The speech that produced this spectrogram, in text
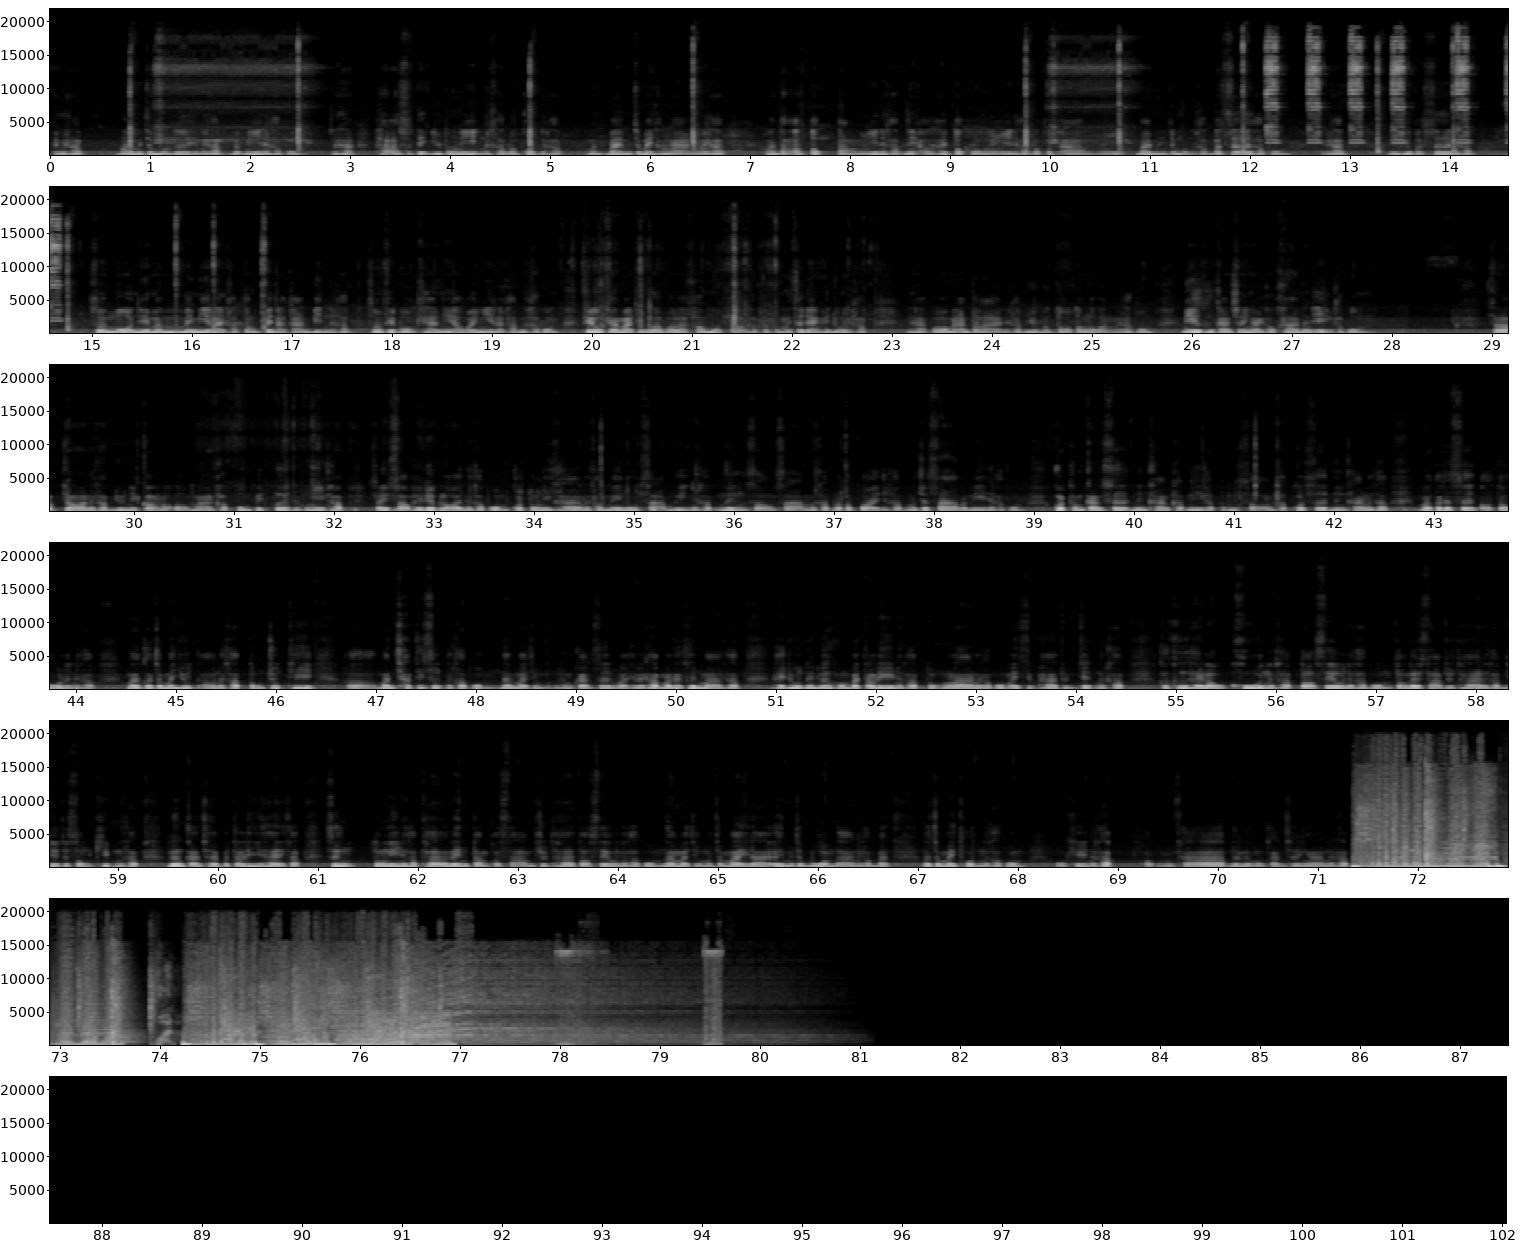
เห็นไหมครับใบมันจะหมุนเลยเห็นไหมครับ แบบนี้นะครับผมนะฮะถ้าเราสติ๊กอยู่ตรงนี้นะครับแล้วกดนะครับ มันใบมันจะไม่ทำงานเห็นไหมครับ มันต้องเอาตกต่ำอย่างนี้นะครับเนี่ยเอาให้ตกลงอย่างนี้นะครับแล้วกดอาร์มอย่างนี้ใบมันจะหมุนครับบัสเซอร์ครับผมเห็นไหมครับนี่คือบัสเซอร์นะครับส่วนโหมดนี้มันไม่มีอะไรครับต้องเป็นอาการบินนะครับส่วนฟิปโอแคนี่เอาไว้งนี้แหละครับนะครับผมฟิปโอแคหมายถึงว่าพอเราเข้าโหมดเต่าครับแต่ผมไม่แสดงให้ดูนะครับนะฮะเพราะว่ามันอันตรายนะครับอยู่บนโต๊ะต้องระวังนะครับผมนี่ก็คือการใช้งานคร่าวๆนั่นเองครับผม สำหรับจอนะครับอยู่ในกล่องเอาออกมาครับปุ่มปิดเปิดอยู่ตรงนี้ครับใส่เสาให้เรียบร้อยนะครับ ผมกดตรงนี้ค้างนะครับ เมนู 3 วินะครับ1 2 3นะครับแล้วก็ปล่อยนะครับ มันจะซ่าแบบนี้นะครับ ผมกดทำการเสิร์ชหนึ่งครั้งครับนี่ครับปุ่มที่สองครับกดเสิร์ชหนึ่งครั้งนะครับ มันก็จะเสิร์ชออโต้เลยนะครับ มันก็จะมาหยุดเอานะครับ ตรงจุดที่เอ่อมันชัดที่สุดนะครับ ผมนั่นหมายถึงผมทำการเสิร์ชไว้เห็นไหมครับ มันก็ขึ้นมาครับให้ดูในเรื่องของแบตเตอรี่นะครับตรงข้างล่างนะครับ ผมไอ้15.7นะครับก็คือให้เราคูณนะครับต่อเซลล์นะครับ ผมต้องได้3.5นะครับเดี๋ยวจะส่งคิปนะครับเรื่องการใช้แบตเตอรี่ให้นะครับซึ่งตรงนี้นะครับถ้าเล่นต่ำกว่า 3.5 ต่อเซลล์นะครับผมนั่นหมายถึงมันจะไหม้ได้เอ้ยมันจะบวมได้นะครับแบตเราจะไม่ทนนะครับผมโอเคนะครับขอบคุณครับในเรื่องของการใช้งานนะครับ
